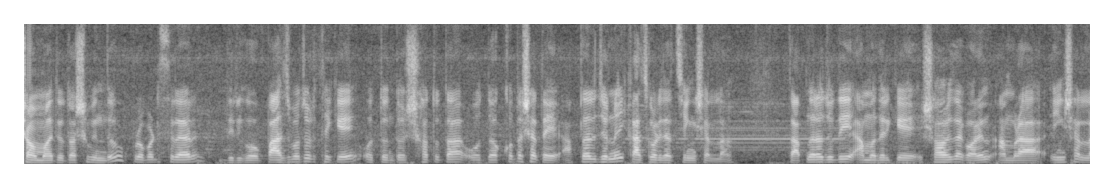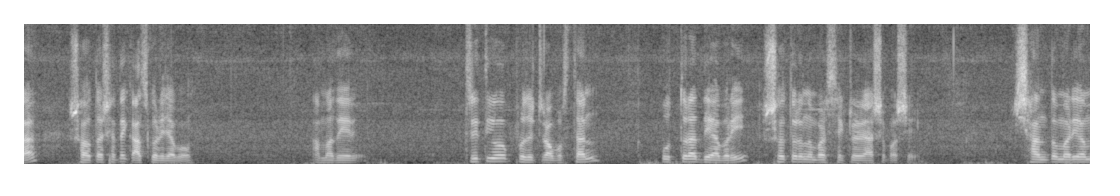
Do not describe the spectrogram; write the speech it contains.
সম্মানিত দর্শকবিন্দু প্রপার্টি সেলার দীর্ঘ পাঁচ বছর থেকে অত্যন্ত সততা ও দক্ষতার সাথে আপনাদের জন্যই কাজ করে যাচ্ছে ইনশাল্লাহ তো আপনারা যদি আমাদেরকে সহায়তা করেন, আমরা ইনশাল্লাহ সততার সাথে কাজ করে যাব। আমাদের তৃতীয় প্রজেক্টের অবস্থান উত্তরা দেয়াবাড়ি, সতেরো নম্বর সেক্টরের আশেপাশে। Shanta Mariam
